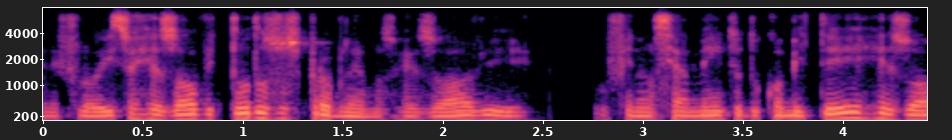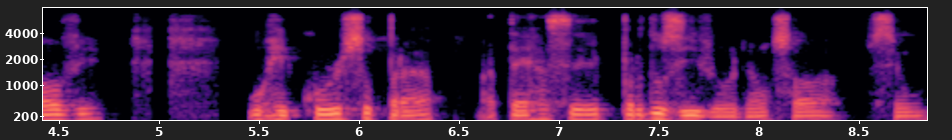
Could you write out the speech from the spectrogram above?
Ele falou: isso resolve todos os problemas, resolve o financiamento do comitê resolve o recurso para a terra ser produzível, não só ser um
